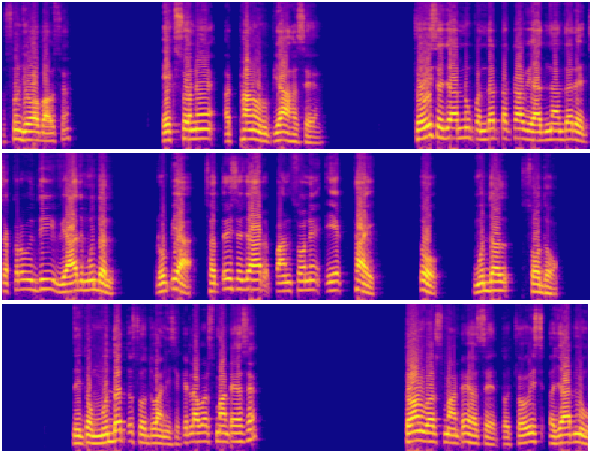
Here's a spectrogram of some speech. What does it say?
શું જવાબ આવશે? એકસો ને અઠ્ઠાણું રૂપિયા હશે. ચોવીસ હજારનું પંદર ટકા વ્યાજના દરે ચક્રવૃદ્ધિ વ્યાજ મુદલ રૂપિયા છત્રીસ હજાર પાંચસો ને એક થાય, તો મુદલ શોધો. નહીં તો મુદત શોધવાની છે. કેટલા વર્ષ માટે હશે? ત્રણ વર્ષ માટે હશે. તો ચોવીસ હજારનું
